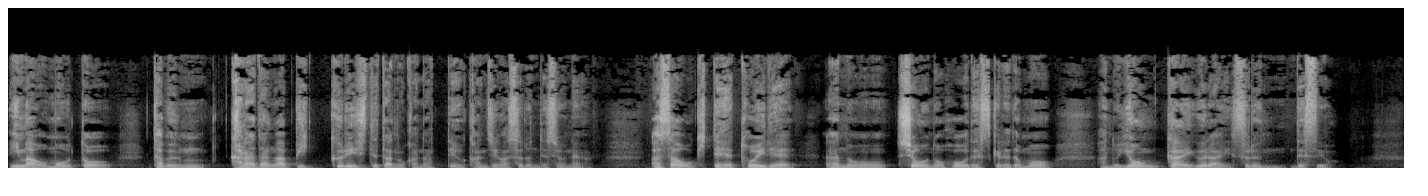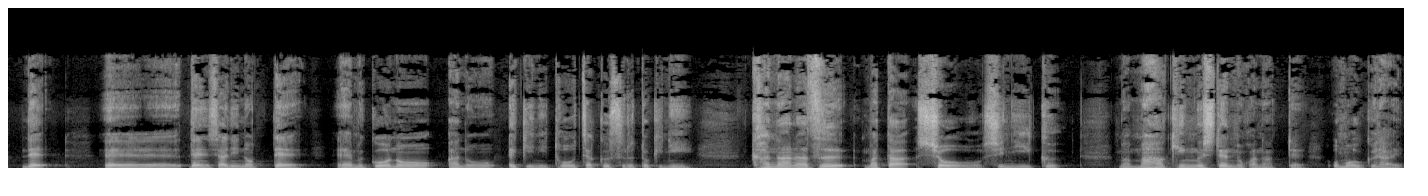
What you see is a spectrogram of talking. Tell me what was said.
今思うと、多分体がびっくりしてたのかなっていう感じがするんですよね。朝起きてトイレ、あの、ショーの方ですけれども、あの、4回ぐらいするんですよ。で、えー、電車に乗って、えー、向こうの、あの、駅に到着するときに、必ずまたショーをしに行く。まあ、マーキングしてんのかなって思うぐらい、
